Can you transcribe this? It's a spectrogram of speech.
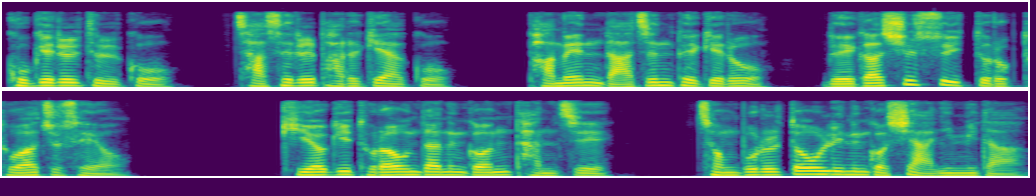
고개를 들고 자세를 바르게 하고 밤엔 낮은 베개로 뇌가 쉴 수 있도록 도와주세요. 기억이 돌아온다는 건 단지 정보를 떠올리는 것이 아닙니다.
